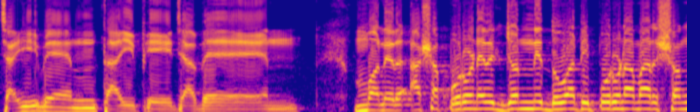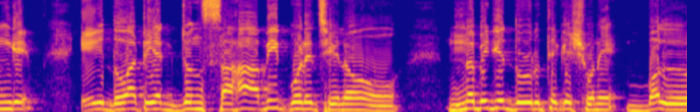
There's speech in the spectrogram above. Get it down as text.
চাইবেন তাই পেয়ে যাবেন। মনের আশা পূরণের জন্য দোয়াটি পূরণ আমার সঙ্গে। এই দোয়াটি একজন সাহাবি পড়েছিল। নবীজি দূর থেকে শুনে বলল,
